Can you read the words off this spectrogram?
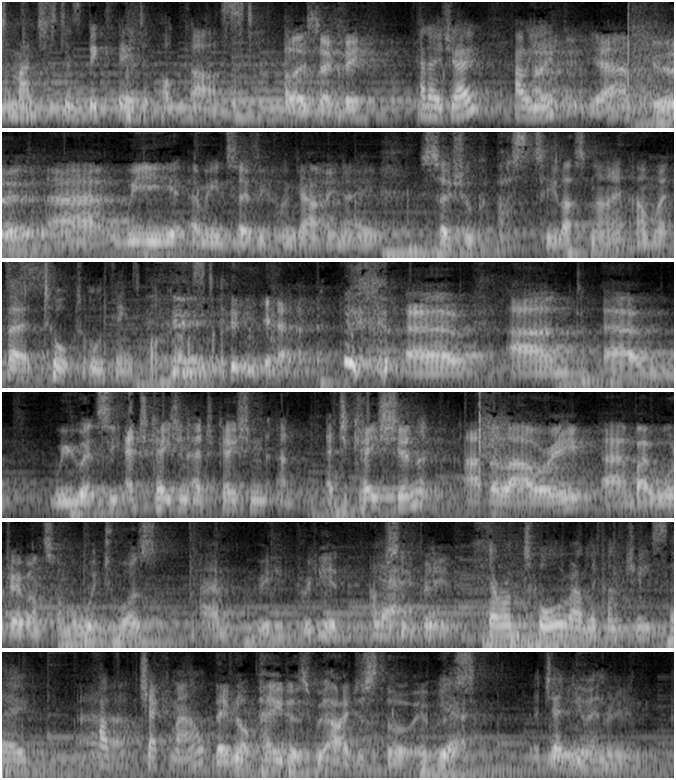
to Manchester's Big Theatre podcast. Hello, Sophie. Hello, Joe. How are you? Yeah, I'm good. Uh, we, I mean, Sophie hung out in a social capacity last night and went. But talked all things podcast. yeah, um, and um, we went to see Education, Education, and Education at the Lowry um, by Wardrobe Ensemble, which was um, really brilliant. Absolutely yeah, brilliant. They're on tour around the country, so have, check them out. They've not paid us, but I just thought it was Yeah, genuine. really brilliant.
